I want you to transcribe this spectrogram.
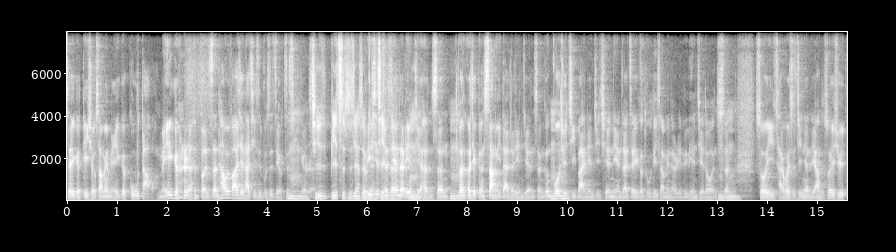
这个地球上面每一个孤岛，每一个人本身，他会发现他其实不是只有自己一个人，嗯、其实彼此之间是有连接的，彼此之间的连接很深，嗯、跟而且跟上一代的连接很深，嗯、跟过去几百年、几千年在这个土地上面的连连接都很深，嗯、所以才会是今天的样子。所以去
